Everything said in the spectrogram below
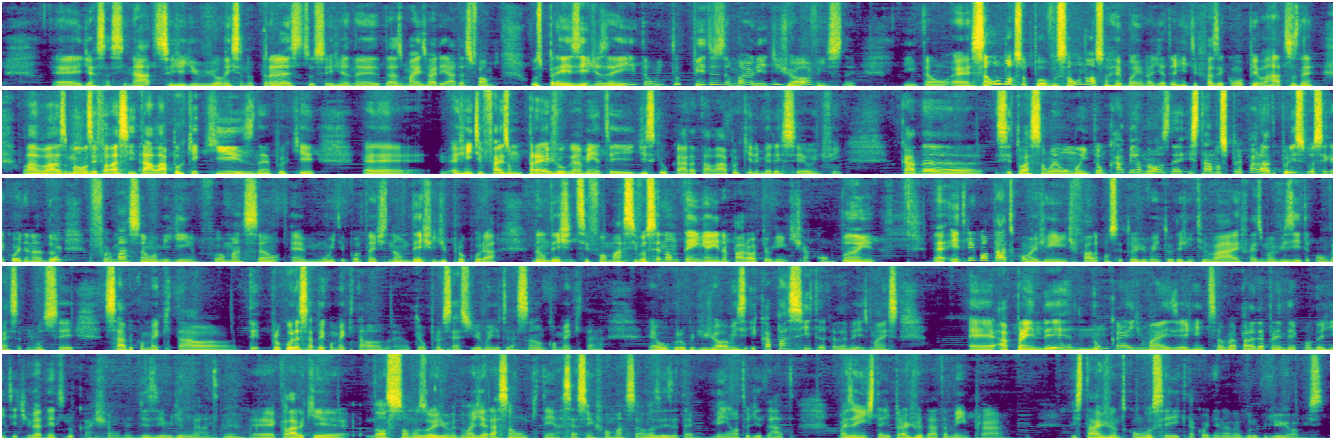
é, de assassinato, seja de violência no trânsito, seja né, das mais variadas formas. Os presídios aí estão entupidos da maioria de jovens, né? Então, é, são o nosso povo, são o nosso rebanho. Não adianta a gente fazer como Pilatos, né? Lavar as mãos e falar assim, tá lá porque quis, né? Porque é, a gente faz um pré-julgamento e diz que o cara tá lá porque ele mereceu, enfim. Cada situação é uma, então cabe a nós né, estarmos preparados. Por isso, você que é coordenador, formação, amiguinho. Formação é muito importante. Não deixe de procurar, não deixe de se formar. Se você não tem aí na paróquia alguém que te acompanha, né, entre em contato com a gente, fala com o setor de juventude, a gente vai, faz uma visita, conversa com você, sabe como é que tá, ó, te- procura saber como é que tá o, é, o teu processo de evangelização, como é que tá é, o grupo de jovens e capacita cada vez mais. é, aprender nunca é demais. E a gente só vai parar de aprender quando a gente estiver dentro do caixão, né? Dizia o ditado. É claro que nós somos hoje de uma geração que tem acesso à informação, às vezes até bem autodidata, mas a gente está aí para ajudar também, para estar junto com você aí que está coordenando o grupo de jovens.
